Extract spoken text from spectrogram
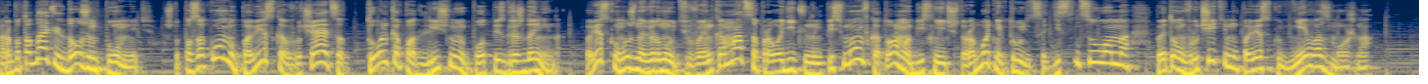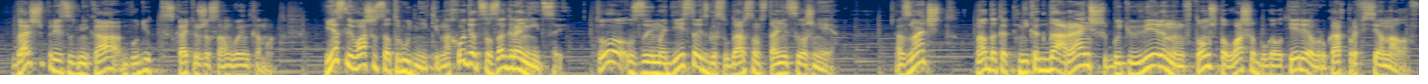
работодатель должен помнить, что по закону повестка вручается только под личную подпись гражданина. Повестку нужно вернуть в военкомат с сопроводительным письмом, в котором объяснить, что работник трудится дистанционно, поэтому вручить ему повестку невозможно. Дальше призывника будет искать уже сам военкомат. Если ваши сотрудники находятся за границей, то взаимодействовать с государством станет сложнее. А значит, надо как никогда раньше быть уверенным в том, что ваша бухгалтерия в руках профессионалов.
